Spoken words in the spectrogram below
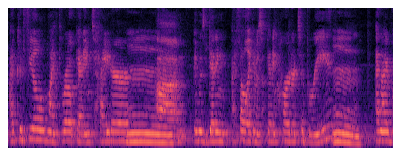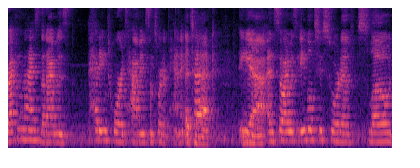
I could feel my throat getting tighter. Mm. Um, it was getting. I felt like it was getting harder to breathe Mm. and I recognized that I was heading towards having some sort of panic attack. Attack. Yeah, and so I was able to sort of slow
